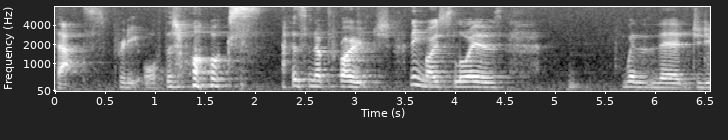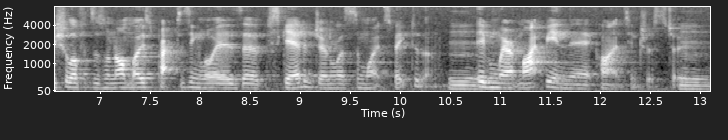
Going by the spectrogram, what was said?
that's pretty orthodox as an approach. I think most lawyers, whether they're judicial officers or not, most practicing lawyers are scared of journalists and won't speak to them, Mm. even where it might be in their client's interest too. Mm.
